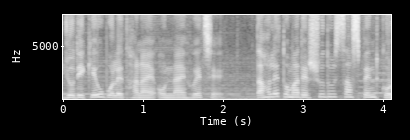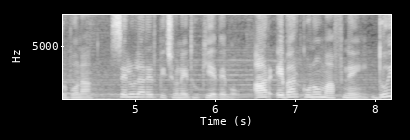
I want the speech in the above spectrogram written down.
যদি কেউ বলে থানায় অন্যায় হয়েছে, তাহলে তোমাদের শুধু সাসপেন্ড করব না, সেলুলারের পিছনে ঢুকিয়ে দেব। আর এবার কোনো মাফ নেই। দুই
